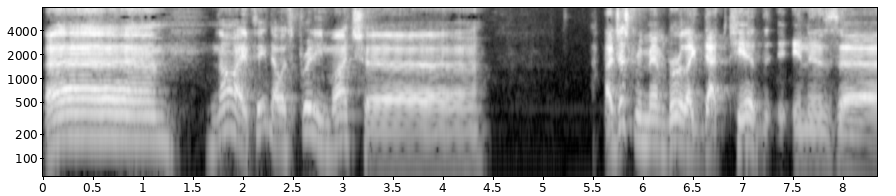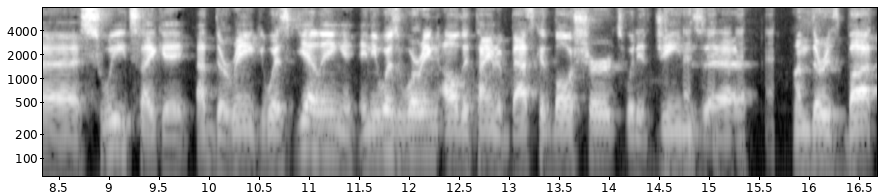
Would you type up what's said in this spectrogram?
Um, no, I think that was pretty much. Uh, I just remember like that kid in his uh, suites, like uh, at the rink, he was yelling and he was wearing all the time a basketball shirt with his jeans uh, under his butt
